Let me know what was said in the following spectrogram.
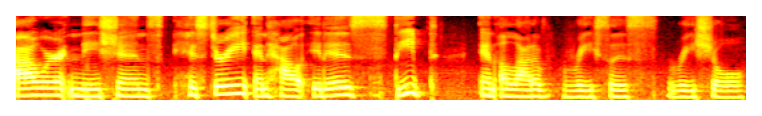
our nation's history and how it is steeped in a lot of racist, racial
